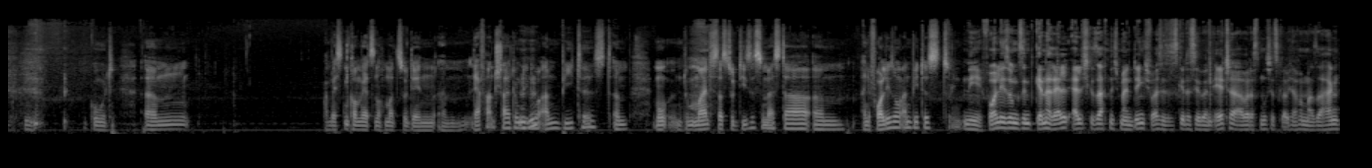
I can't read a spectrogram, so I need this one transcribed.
Gut. Ähm, am besten kommen wir jetzt nochmal zu den ähm, Lehrveranstaltungen, die Mhm. du anbietest. Ähm, du meintest, dass du dieses Semester ähm, eine Vorlesung anbietest. Nee, Vorlesungen sind generell ehrlich gesagt nicht mein Ding. Ich weiß nicht, es geht das hier über den Äther, aber das muss ich jetzt, glaube ich, einfach mal sagen.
